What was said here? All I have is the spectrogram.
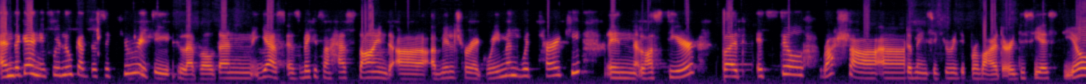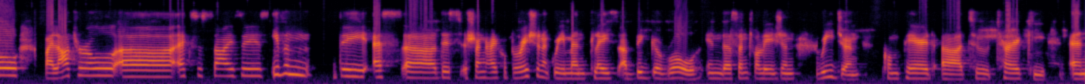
And again, if we look at the security level, then yes, Uzbekistan has signed uh, a military agreement with Turkey in last year but it's still Russia, uh, the main security provider. The CSTO, bilateral uh, exercises, even the as uh, this Shanghai Cooperation Agreement plays a bigger role in the Central Asian region compared uh, to Turkey and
